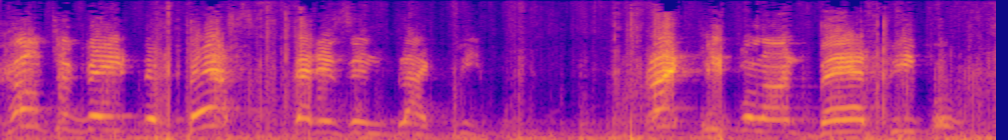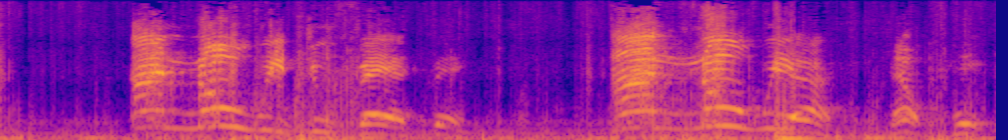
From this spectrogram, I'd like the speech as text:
cultivate the best that is in black people. Black people aren't bad people. I know we do bad things. I know we are self-haters.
